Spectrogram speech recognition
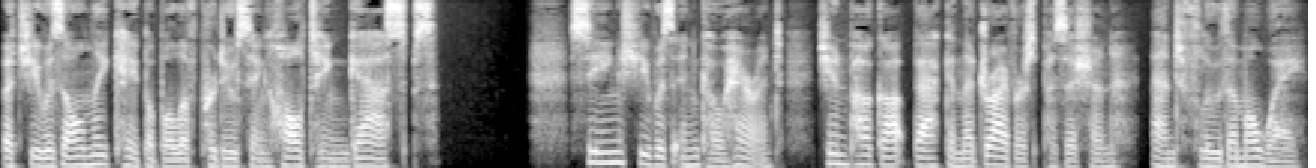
But she was only capable of producing halting gasps. Seeing she was incoherent, Jinpa got back in the driver's position and flew them away,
